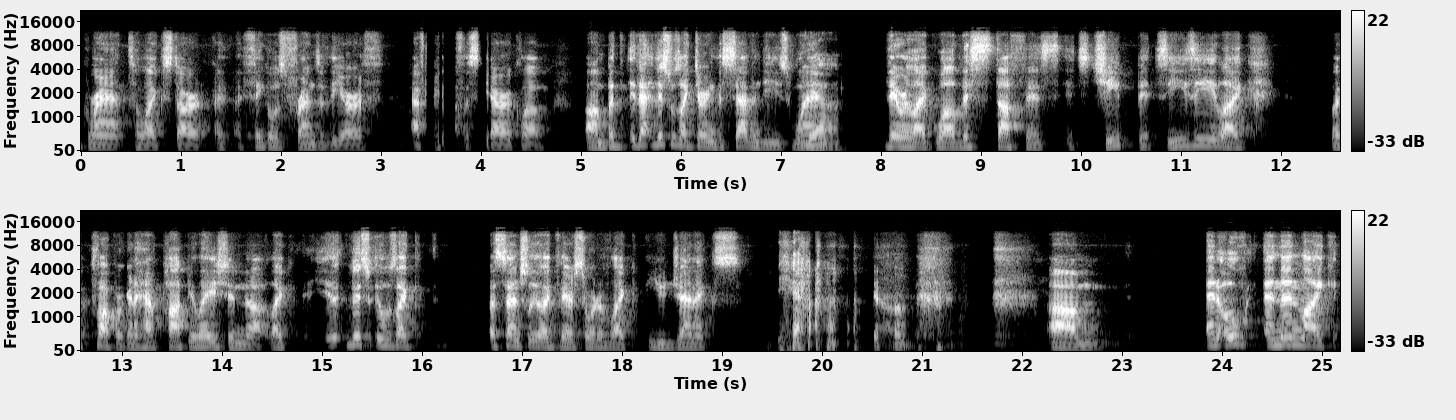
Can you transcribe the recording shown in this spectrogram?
grant to like start. I, I think it was Friends of the Earth after he left the Sierra Club. Um, but that, this was like during the 70s when yeah. they were like, well, this stuff is it's cheap, it's easy, like like fuck, we're gonna have population uh, like it- this. It was like essentially like their sort of like eugenics, Yeah. you know. um, and over and then like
